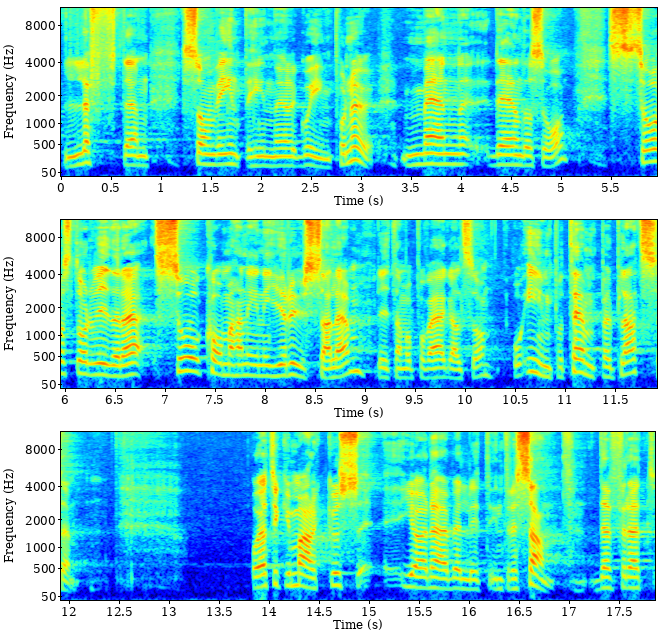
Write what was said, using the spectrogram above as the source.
löften som vi inte hinner gå in på nu. Men det är ändå så. Så står det vidare, så kommer han in i Jerusalem, dit han var på väg alltså, och in på tempelplatsen. Och jag tycker Markus gör det här väldigt intressant. Därför att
